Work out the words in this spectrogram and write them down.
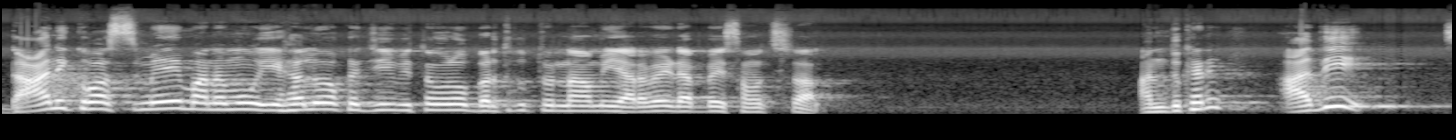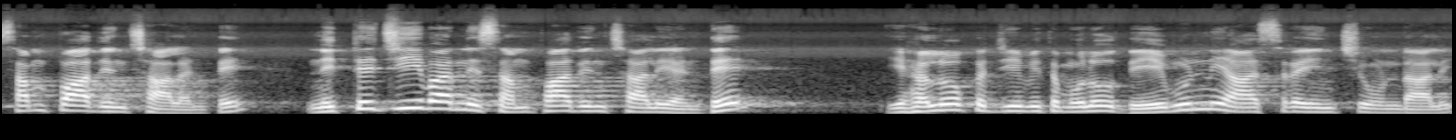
దానికోసమే మనము ఇహలోక జీవితంలో బ్రతుకుతున్నాము అరవై డెబ్బై సంవత్సరాలు. అందుకని అది సంపాదించాలంటే నిత్య జీవాన్ని సంపాదించాలి అంటే ఇహలోక జీవితములో దేవుణ్ణి ఆశ్రయించి ఉండాలి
